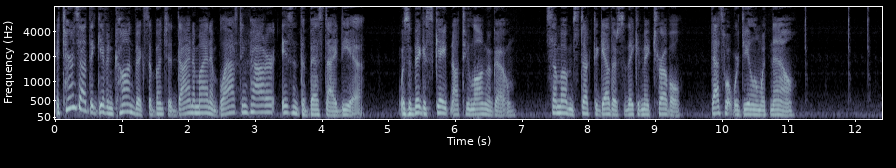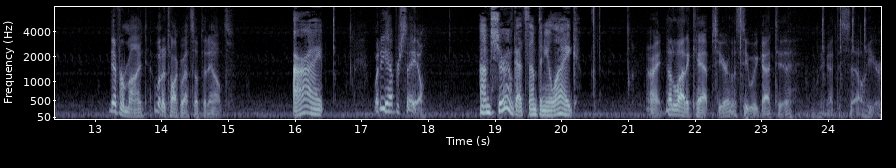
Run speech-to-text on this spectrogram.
it turns out that giving convicts a bunch of dynamite and blasting powder isn't the best idea. Was a big escape not too long ago. Some of them stuck together so they could make trouble. That's what we're dealing with now. Never mind. I want to talk about something else. All right. What do you have for sale? I'm sure I've got something you like. All right, not a lot of caps here. Let's see what we got to we got to sell here.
